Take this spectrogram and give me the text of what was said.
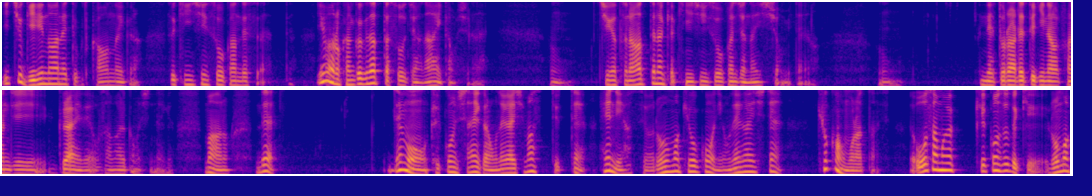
一応義理の姉ってこと変わんないからそれ近親相関です今の感覚だったらそうじゃないかもしれない。うん血がつながってなきゃ近親相関じゃないっしょみたいな、うん、寝取られ的な感じぐらいで収まるかもしれないけど。まああのででも結婚したいからお願いしますって言ってヘンリー8世はローマ教皇にお願いして許可をもらったんですよ。王様が結婚する時ローマ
